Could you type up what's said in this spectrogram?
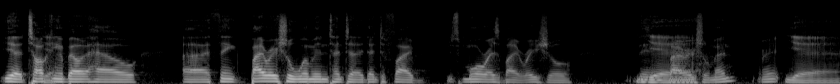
Yeah, talking Yeah. about how uh, I think biracial women tend to identify more as biracial than Yeah. biracial men, right? Yeah.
